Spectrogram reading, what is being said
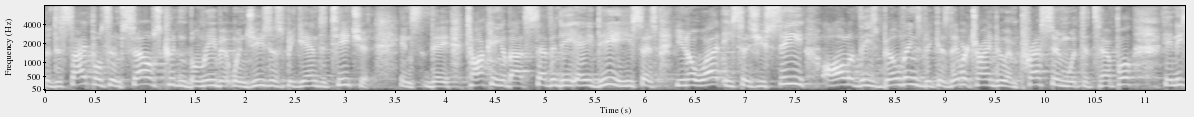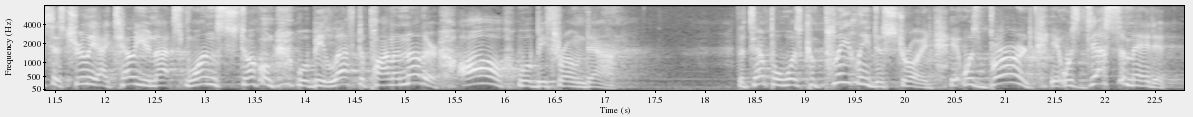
The disciples themselves couldn't believe it when Jesus began to teach it. In they, talking about 70 AD, he says, You know what? He says, You see all of these buildings because they were trying to impress him with the temple. And he says, Truly, I tell you, not one stone will be left upon another, all will be thrown down. The temple was completely destroyed, it was burned, it was decimated.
